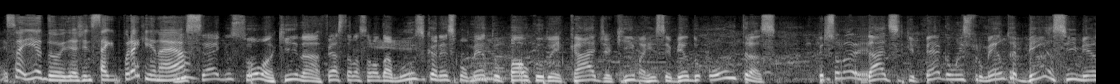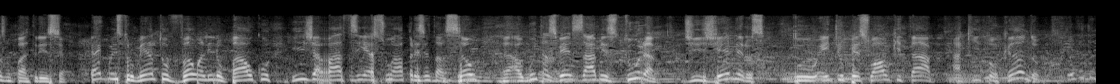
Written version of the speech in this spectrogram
É isso aí, Edu. E a gente segue por aqui, né? E segue o som aqui na Festa Nacional da Música. Nesse momento, o palco do ECAD aqui vai recebendo outras personalidades que pegam o instrumento. É bem assim mesmo, Patrícia. Pegam o instrumento, vão ali no palco e já fazem a sua apresentação. Ah, Muitas vezes a mistura de gêneros do, entre o pessoal que está aqui tocando. Eu vou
